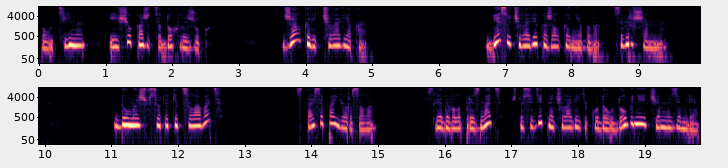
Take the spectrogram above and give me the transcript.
паутина и еще, кажется, дохлый жук. Жалко ведь человека. Бесу человека жалко не было, совершенно. Думаешь, все таки целовать? Стася поёрзала. Следовало признать, что сидеть на человеке куда удобнее, чем на земле,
